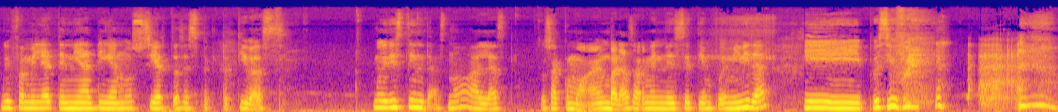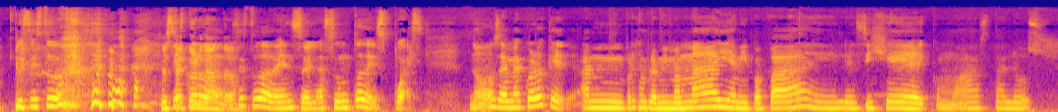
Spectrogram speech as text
mi familia tenía, digamos, ciertas expectativas muy distintas, ¿no? A las, o sea, como a embarazarme en ese tiempo de mi vida. Y pues sí fue. pues sí estuvo. Se está Sí estuvo- acordando. sí estuvo denso el asunto después, ¿no? O sea, me acuerdo que, a mí, por ejemplo, a mi mamá y a mi papá eh, les dije como hasta los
